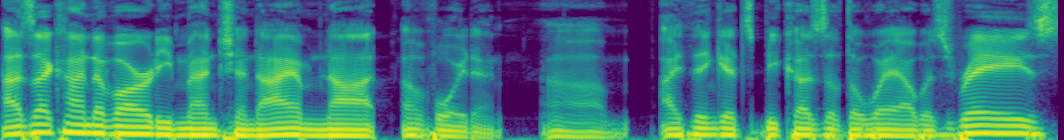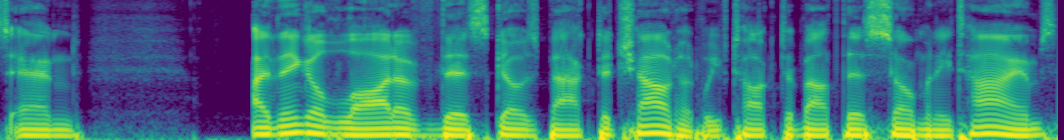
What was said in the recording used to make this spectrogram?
As I kind of already mentioned, I am not avoidant. Um, I think it's because of the way I was raised, and I think a lot of this goes back to childhood. We've talked about this so many times.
